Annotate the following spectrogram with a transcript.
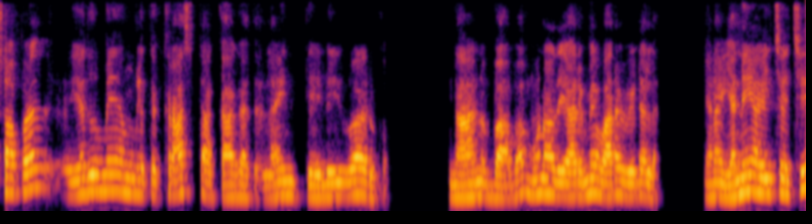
சோ அப்ப எதுவுமே உங்களுக்கு கிராஸ் டாக் ஆகாது. லைன் தெளிவா இருக்கும். நானு பாபா 3வது யாரையுமே வர விடல. ஏன்னா என்னையும் அழிச்சாச்சு,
